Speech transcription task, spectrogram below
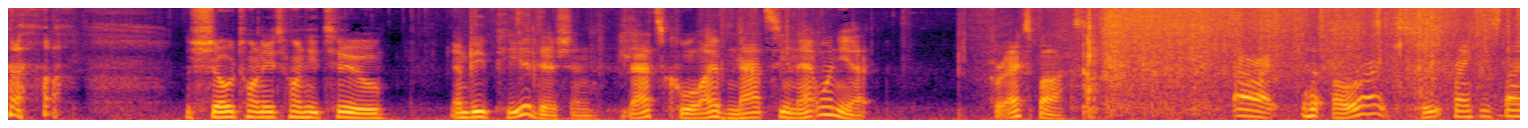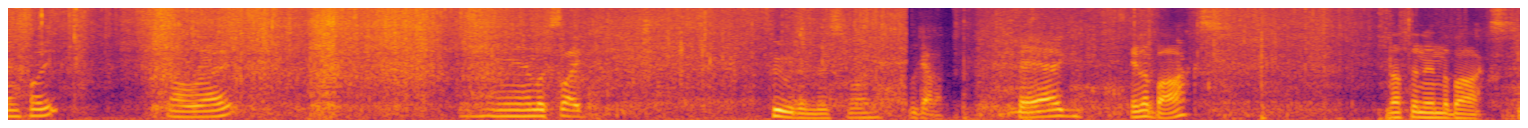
the Show 2022 MVP edition. That's cool. I have not seen that one yet for Xbox. All right, all right. Sweet Frankenstein plate. All right. And looks like food in this one. We got a bag in a box. Nothing in the box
